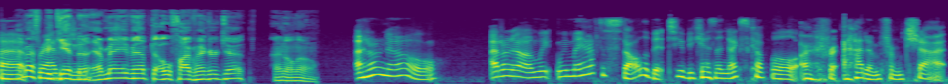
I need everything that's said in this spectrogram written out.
Uh, I must Brad, be getting. you- Am I even up to 0500 yet? I don't know. I don't know. I don't know. And we, we may have to stall a bit too because the next couple are for Adam from chat.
